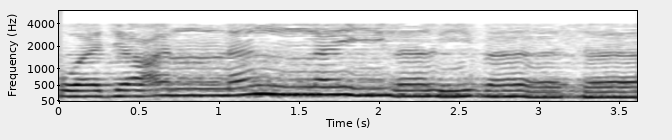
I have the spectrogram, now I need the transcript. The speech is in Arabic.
وجعلنا الليل لباسا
